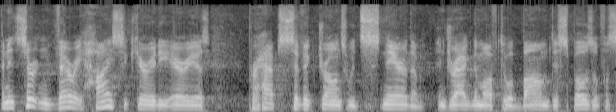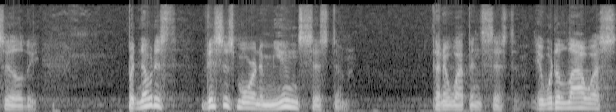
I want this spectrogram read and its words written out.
And in certain very high security areas, perhaps civic drones would snare them and drag them off to a bomb disposal facility but notice this is more an immune system than a weapons system. It would allow us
